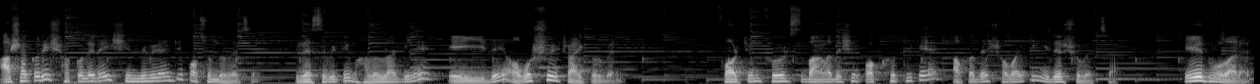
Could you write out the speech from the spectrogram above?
আশা করি সকলের এই সিন্ধি বিরিয়ানিটি পছন্দ হয়েছে। রেসিপিটি ভালো লাগলে এই ঈদে অবশ্যই ট্রাই করবেন। ফরচুন ফুডস বাংলাদেশের পক্ষ থেকে আপনাদের সবাইকে ঈদের শুভেচ্ছা। ঈদ মুবারক।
